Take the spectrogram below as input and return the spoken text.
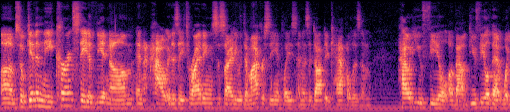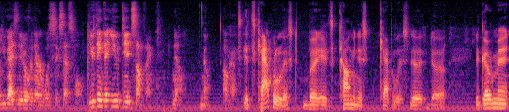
Um, so, given the current state of Vietnam and how it is a thriving society with democracy in place and has adopted capitalism, how do you feel about? Do you feel that what you guys did over there was successful? Do you think that you did something? No. No. Okay. It's capitalist, but it's communist capitalist. The the the government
